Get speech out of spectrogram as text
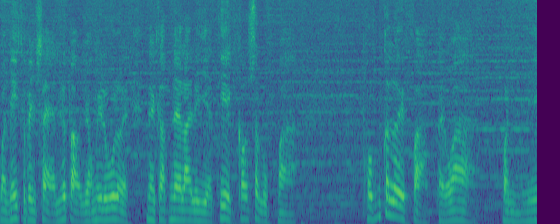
วันนี้จะเป็นแสนหรือเปล่ายังไม่รู้เลยนะครับในรายละเอียดที่เขาสรุปมา ผมก็เลยฝากไปว่าวันนี้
